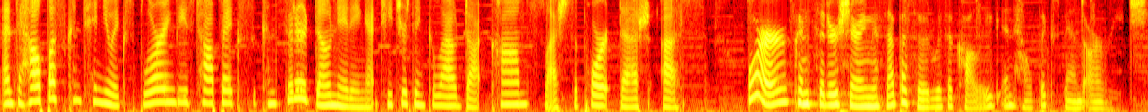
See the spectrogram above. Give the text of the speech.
And to help us continue exploring these topics, consider donating at teacherthinkaloud.com slash support dash us. Or consider sharing this episode with a colleague and help expand our reach.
